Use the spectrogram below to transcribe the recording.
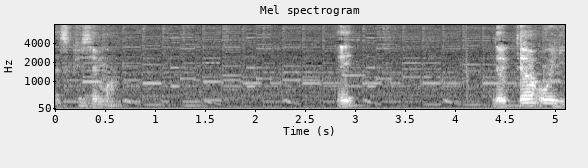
excusez-moi. Et Docteur Oli.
